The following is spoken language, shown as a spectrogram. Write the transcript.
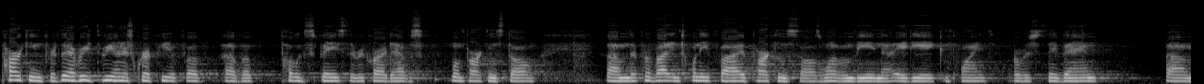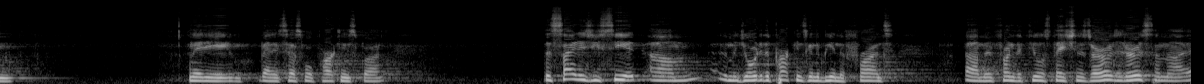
parking for every 300 square feet of, of, of a public space, they're required to have one parking stall. Um, they're providing 25 parking stalls, one of them being uh, ADA compliant, or a van, um, an ADA van accessible parking spot. The site, as you see it, um, the majority of the parking is going to be in the front, um, in front of the fuel stations. There is, there is some uh,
